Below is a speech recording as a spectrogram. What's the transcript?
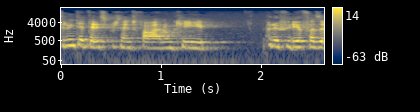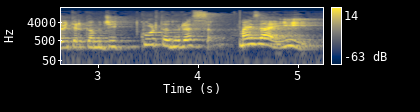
33% falaram que preferia fazer um intercâmbio de curta duração. Mas aí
